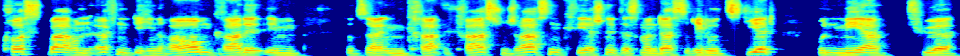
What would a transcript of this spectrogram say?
kostbaren öffentlichen Raum, gerade im sozusagen im Straßenquerschnitt, dass man das reduziert und mehr für ähm,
